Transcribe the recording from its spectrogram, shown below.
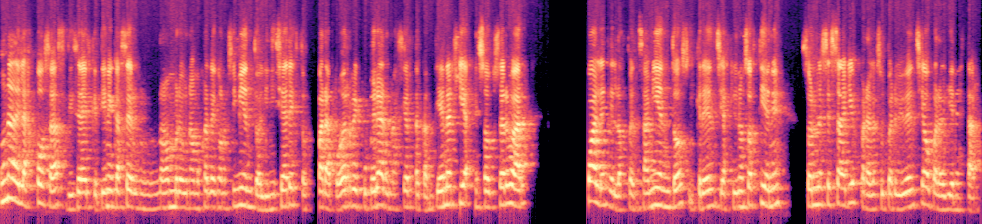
Una de las cosas, dice él, que tiene que hacer un hombre o una mujer de conocimiento al iniciar esto para poder recuperar una cierta cantidad de energía es observar cuáles de los pensamientos y creencias que uno sostiene son necesarios para la supervivencia o para el bienestar.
